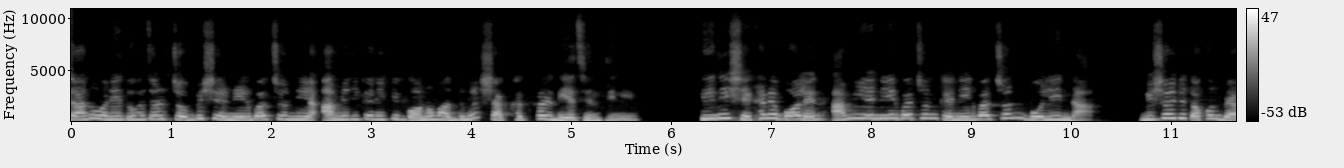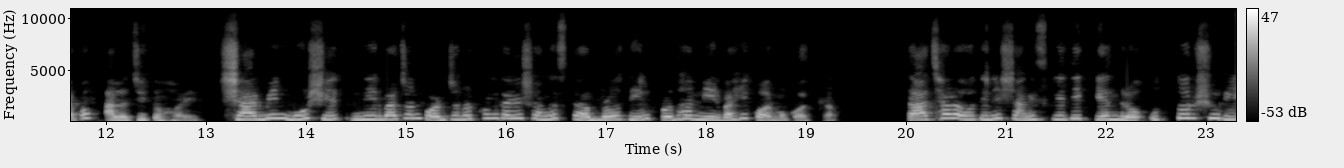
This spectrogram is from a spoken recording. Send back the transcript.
জানুয়ারি দু হাজার চব্বিশের নির্বাচন নিয়ে আমেরিকার একটি গণমাধ্যমে সাক্ষাৎকার দিয়েছেন তিনি। তিনি সেখানে বলেন, আমি এ নির্বাচনকে নির্বাচন বলি না। বিষয়টি তখন ব্যাপক আলোচিত হয়। শারমিন মুর্শিদ নির্বাচন পর্যবেক্ষণকারী সংস্থা ব্রতির প্রধান নির্বাহী কর্মকর্তা। তাছাড়াও তিনি সাংস্কৃতিক কেন্দ্র উত্তরসূরি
